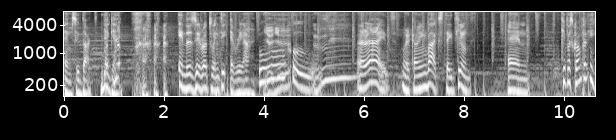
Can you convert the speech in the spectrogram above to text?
MC Dart again in the 020 area. Yeah, yeah. Ooh. All right, we're coming back. Stay tuned and keep us company.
